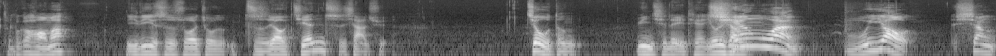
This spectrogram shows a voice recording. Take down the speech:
这不够好吗？你的意思是说，就只要坚持下去，就等运气那一天。有千万不要像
